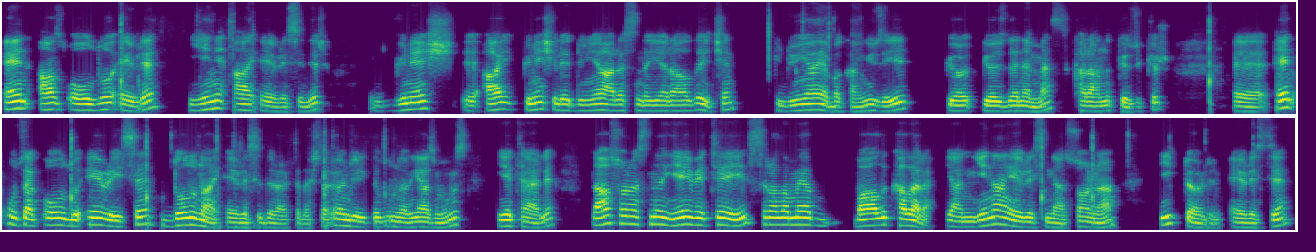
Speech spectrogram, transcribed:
en az olduğu evre yeni ay evresidir. Güneş, e, ay Güneş ile Dünya arasında yer aldığı için Dünyaya bakan yüzeyi gö gözlenemez, karanlık gözükür. Ee, en uzak olduğu evre ise Dolunay evresidir arkadaşlar. Öncelikle bunları yazmamız yeterli. Daha sonrasında Y ve T'yi sıralamaya bağlı kalarak yani yeni ay evresinden sonra ilk dördün evresi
